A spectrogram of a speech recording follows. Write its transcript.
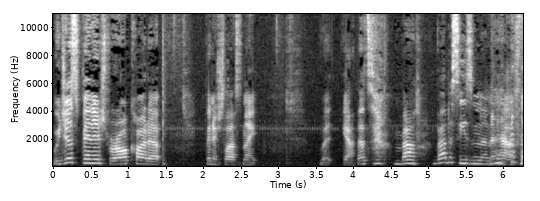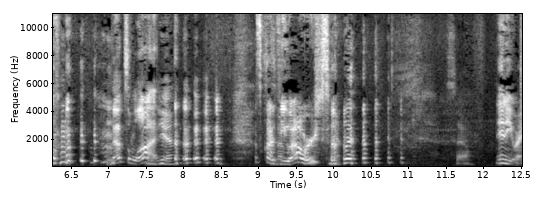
We just finished. We're all caught up. Finished last night. But yeah, that's about about a season and a half. That's a lot. yeah. That's quite a few hours. So anyway,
